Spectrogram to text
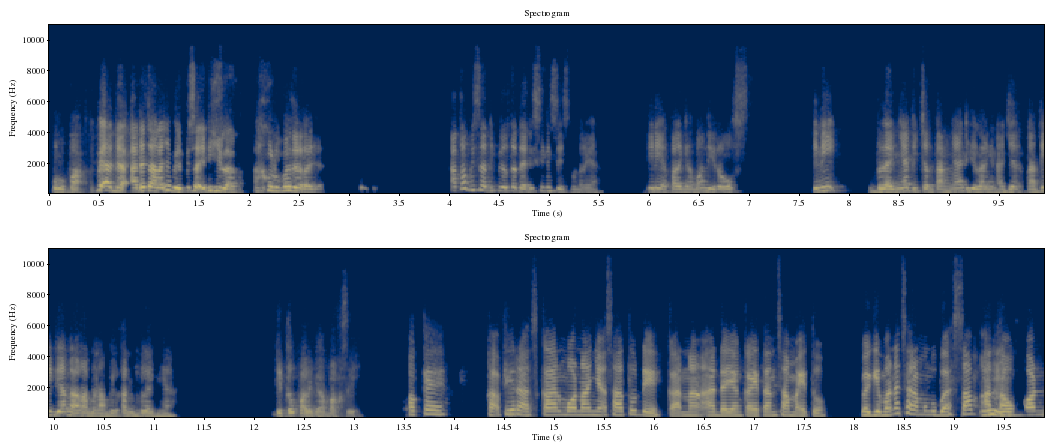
Aku lupa. Tapi ada ada caranya biar bisa ini hilang. Aku lupa caranya. Atau bisa difilter dari sini sih sebenarnya. Ini ya paling gampang di rows. Ini blanknya dicentangnya dihilangin aja. Nanti dia nggak akan menampilkan blanknya. Itu paling gampang sih. Oke, Kak Vira, Gitu. sekarang mau nanya satu deh, karena ada yang kaitan sama itu. Bagaimana cara mengubah sum atau Mhm. count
